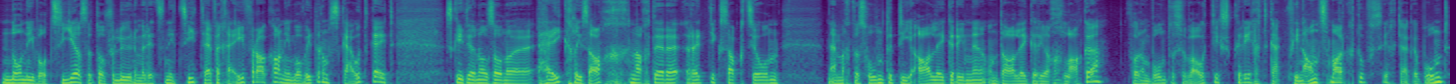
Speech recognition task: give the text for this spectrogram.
noch nicht ziehen Also da verlieren wir jetzt nicht Zeit. Einfach eine Frage an, die wieder ums Geld geht. Es gibt ja noch so eine heikle Sache nach der Rettungsaktion, nämlich dass hunderte Anlegerinnen und Anleger ja klagen vor dem Bundesverwaltungsgericht gegen die Finanzmarktaufsicht, gegen den Bund,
